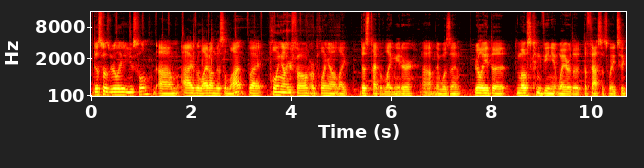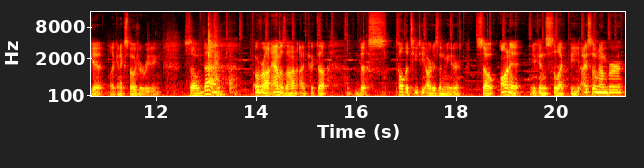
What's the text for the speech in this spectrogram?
This was really useful. Um, I relied on this a lot, but pulling out your phone or pulling out like this type of light meter, um, it wasn't really the, the most convenient way or the, the fastest way to get like an exposure reading. So then over on Amazon, I picked up this. It's called the TT Artisan Meter. So on it, you can select the ISO number,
